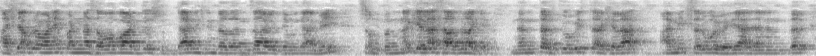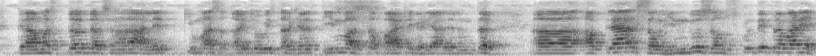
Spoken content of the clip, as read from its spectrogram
अशाप्रमाणे पन्नासावा वाढदिवस सुद्धा नितीन दादांचा अयोध्येमध्ये आम्ही संपन्न केला साजरा केला. नंतर चोवीस तारखेला आम्ही सर्व घरी आल्यानंतर ग्रामस्थ दर्शनाला आलेत किंवा सकाळी चोवीस तारखेला तीन वाजता पहाटे घरी आल्यानंतर आपल्या हिंदू संस्कृतीप्रमाणे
